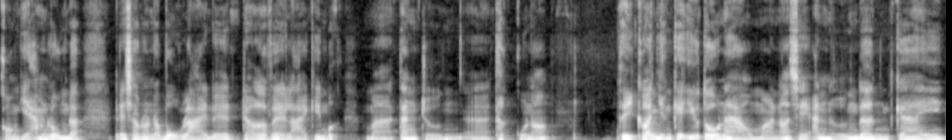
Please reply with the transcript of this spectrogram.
còn giảm luôn đó để sau đó nó bù lại để trở về lại cái mức mà tăng trưởng à, thực của nó thì có những cái yếu tố nào mà nó sẽ ảnh hưởng đến cái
